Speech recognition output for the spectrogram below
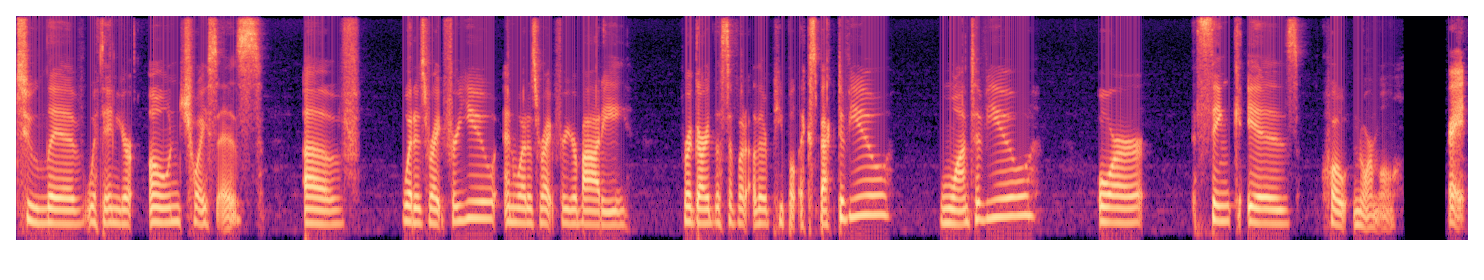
to live within your own choices of what is right for you and what is right for your body, regardless of what other people expect of you, want of you, or think is, quote, normal. Right.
